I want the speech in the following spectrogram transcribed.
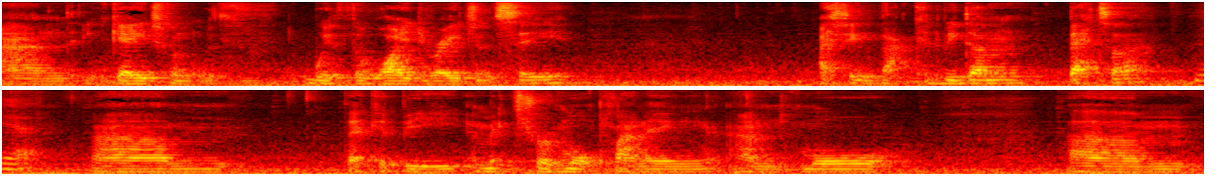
and engagement with with the wider agency. I think that could be done better. Yeah. Um, there could be a mixture of more planning and more um,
